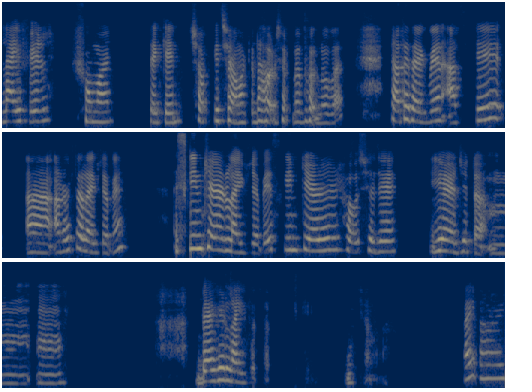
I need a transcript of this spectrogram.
লাইফের সময় সেকেন্ড সবকিছু আমাকে দেওয়ার জন্য ধন্যবাদ। সাথে থাকবেন, আজকে আরও একটা লাইভ যাবে। স্কিন কেয়ার লাইভ যাবে। স্কিন কেয়ারের হচ্ছে যে ইয়ে যেটা ব্যাগের লাইভও যাবে আজকে ইনশাআল্লাহ বাই বাই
